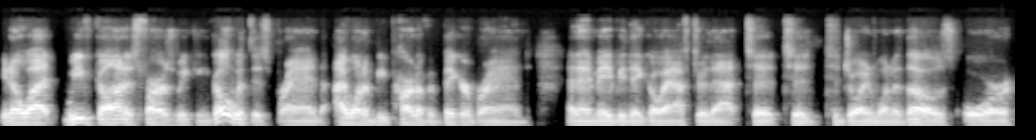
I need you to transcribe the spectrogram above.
you know what, we've gone as far as we can go with this brand. I want to be part of a bigger brand, and then maybe they go after that to to to join one of those, or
